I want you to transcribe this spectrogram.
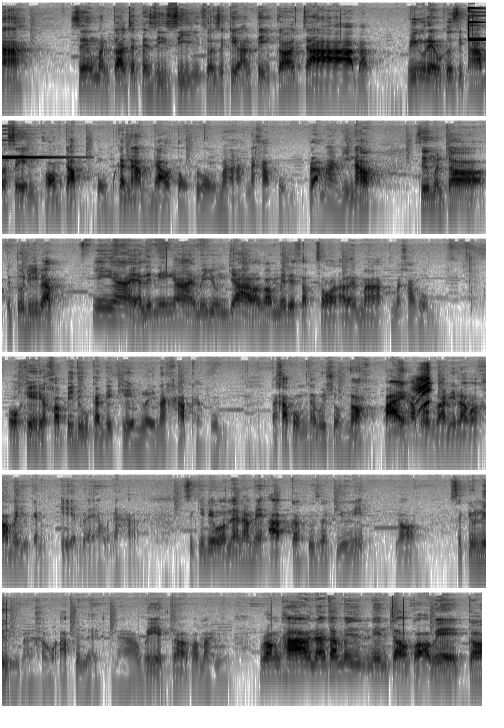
นะ ซึ่งมันก็จะเป็น CC ส่วนสกิลอันติก็จะแบบวิ่งเร็วขึ้น 15%พร้อมกับโหมกระหน่ำดาวตกลงมานะครับผมประมาณนี้เนาะซึ่งมันก็เป็นตัวที่แบบง่ายๆเล่นง่ายๆ ไม่ยุ่งยากแล้วก็ไม่ได้ซับซ้อนอะไรมากนะครับผมโอเค เดี๋ยวเข้าไปดูกันในเกมเลยนะครับท่านผมนะครับผมท่านผู้ชมเนาะไปครับผมตอนนี้เราก็เข้ามาอยู่กันเกมแล้วนะฮะสกิลที่ผมแนะนำให้อัพก็คือสกิลนี้เนาะ สกิลหนึ่งนะครับอัพไปเลยนะฮะเวทก็ประมาณนี้ รองเท้านะถ้าไม่เน้นเจาะเกาะเวทก็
